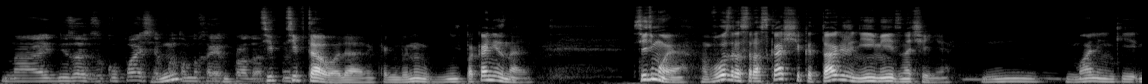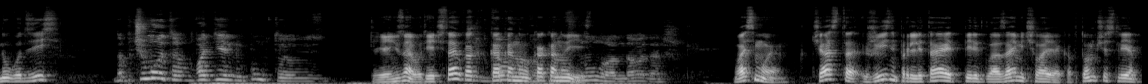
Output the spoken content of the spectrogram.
на низах закупайся, а Ну, потом на хаях продашь. Тип, тип того, да, как бы, ну, не- пока не знаю. Седьмое. Возраст рассказчика также не имеет значения. Маленький, ну вот здесь, Да почему это в отдельный пункт? я не знаю, вот я читаю, как, как оно, как оно есть. Ну ладно, давай дальше. Восьмое. Часто жизнь пролетает перед глазами человека, в том числе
